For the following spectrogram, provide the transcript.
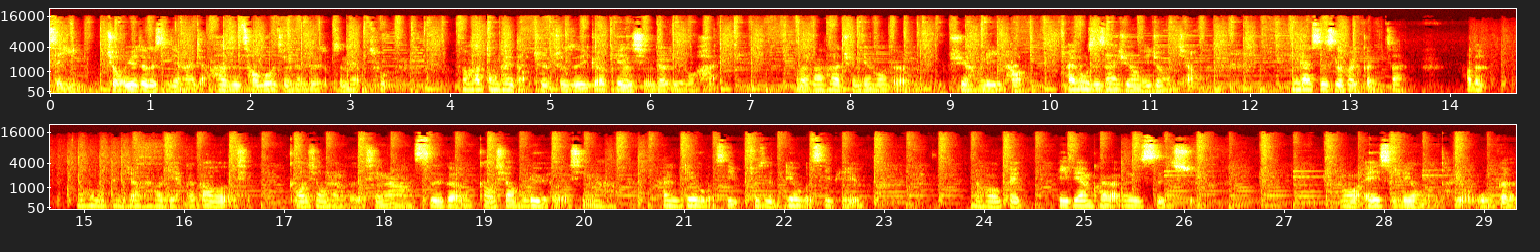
是以九月这个时间来讲，它是超过竞争对手是没有错。然后它动态岛就就是一个变形的刘海，好的，然后它的全天候的续航力，好，iPhone 十三的续航力就很强了，应该十四会更赞。好的，然后我们看一下还有两个高核心、高效能核心啊，四个高效率核心啊。还有六个 C，就是六个 CPU，然后可以比别人快百分之四十。然后 A 十六，它有五个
